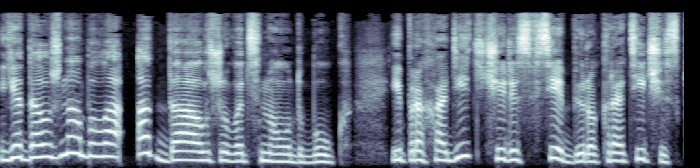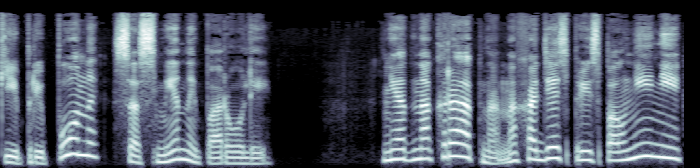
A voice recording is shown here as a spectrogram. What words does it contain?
я должна была одалживать ноутбук и проходить через все бюрократические препоны со сменой паролей. Неоднократно, находясь при исполнении,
